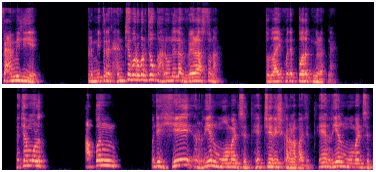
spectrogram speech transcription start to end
फॅमिली आहे आपले मित्र आहेत ह्यांच्या बरोबर जो घालवलेला वेळ असतो ना तो लाईफमध्ये परत मिळत नाही. त्याच्यामुळं आपण म्हणजे हे रिअल मोमेंट्स आहेत हे चेरिश करायला पाहिजेत. हे रिअल मोमेंट्स आहेत.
